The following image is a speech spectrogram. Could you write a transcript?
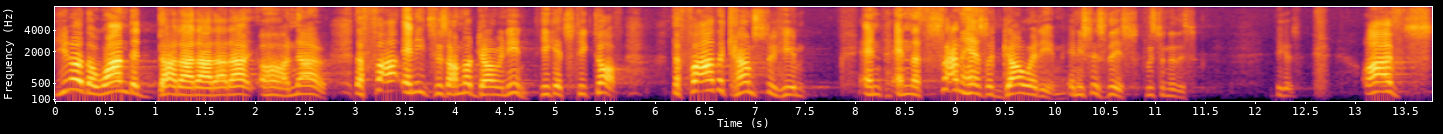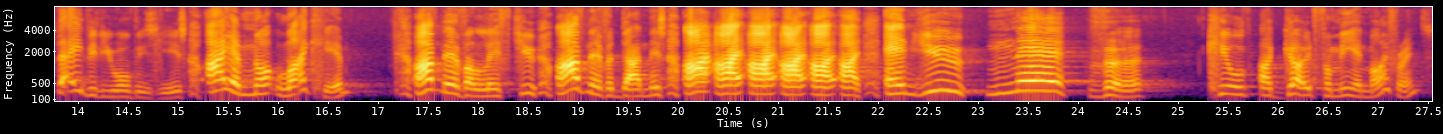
You know, the one that da da da da da. Oh no. The fa- and he says, I'm not going in. He gets ticked off. The father comes to him, and, and the son has a go at him. And he says, This, listen to this. He goes, I've stayed with you all these years. I am not like him. I've never left you. I've never done this. I, I, I, I, I, I. And you never killed a goat for me and my friends.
